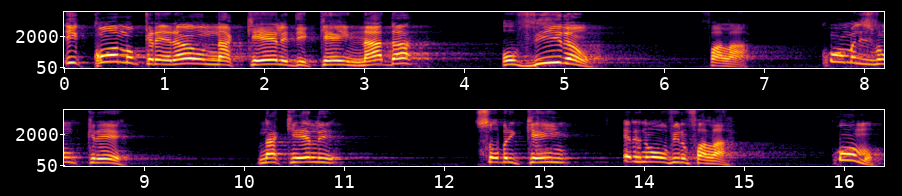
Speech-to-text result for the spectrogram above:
E como crerão naquele de quem nada ouviram falar? Como eles vão crer naquele sobre quem eles não ouviram falar? Como?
